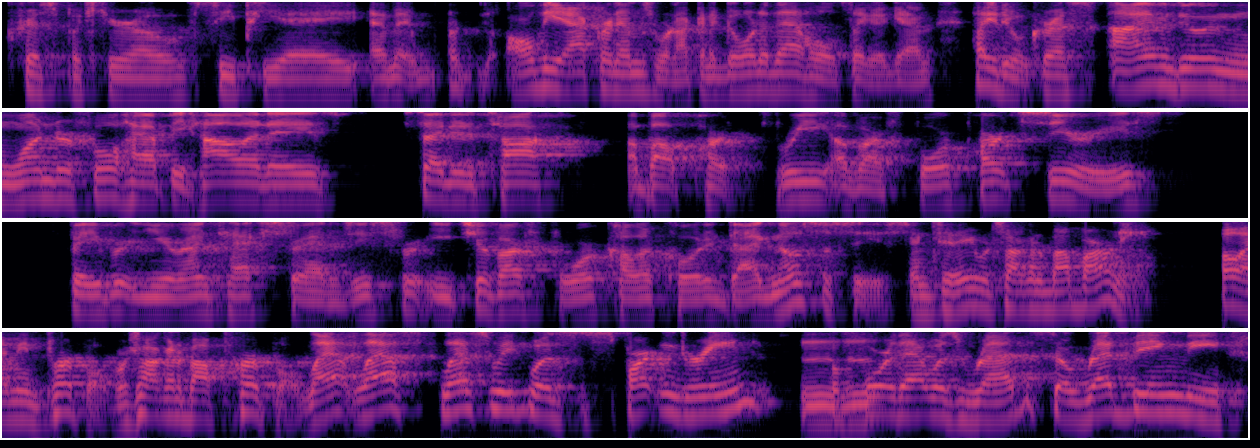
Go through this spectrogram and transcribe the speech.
Chris Picciurro, CPA, and all the acronyms. We're not going to go into that whole thing again. How you doing, Chris? I am doing wonderful. Happy holidays. Excited to talk about part three of our four-part series, favorite year-end tax strategies for each of our four color-coded diagnoses. And today we're talking about Barney. Oh, I mean purple. We're talking about purple. Last last week was Spartan green. Mm-hmm. Before that was red. So red being the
